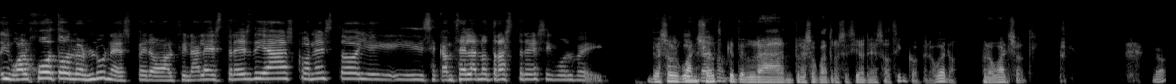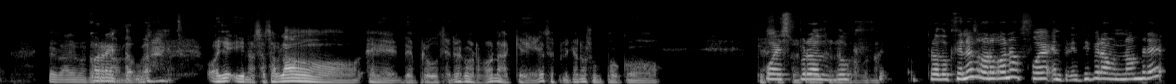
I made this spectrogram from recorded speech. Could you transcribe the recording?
igual juego todos los lunes, pero al final es tres días con esto y, y se cancelan otras tres y vuelve. y- De esos one shots que te duran tres o cuatro sesiones o cinco, pero bueno, pero one shots. ¿No? Correcto. Oye, y nos has hablado eh, de Producciones Gorgona. ¿Qué es? Explícanos un poco. qué es Pues Producciones produc- Gorgona. Producciones Gorgona fue, en principio era un nombre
